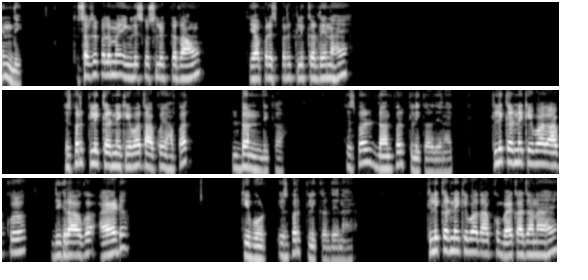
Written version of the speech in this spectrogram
हिंदी। तो सबसे पहले मैं इंग्लिश को सिलेक्ट कर रहा हूँ। तो यहाँ पर इस पर क्लिक कर देना है। इस पर क्लिक करने के बाद आपको यहाँ पर डन दिखा। तो इस पर डन पर क्लिक कर देना है। क्लिक करने के बाद आपको दिख रहा होगा ऐड कीबोर्ड, इस पर क्लिक कर देना है। क्लिक करने के बाद आपको बैक आ जाना है।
